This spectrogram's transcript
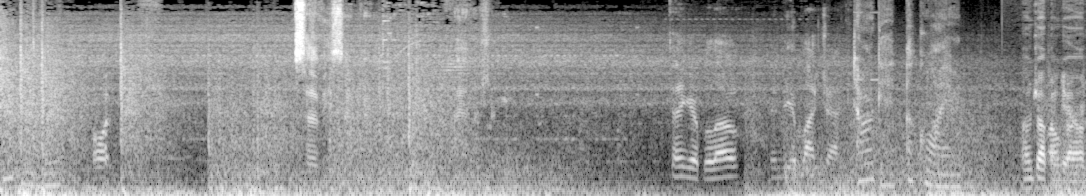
heat level it. It's heavy sinking. Tango below. India Blackjack. target acquired. I'm dropping Okay. down.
